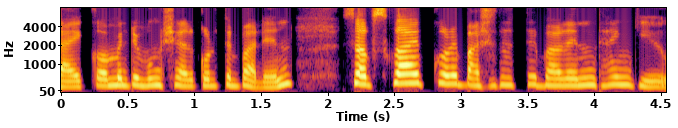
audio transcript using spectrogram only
লাইক, কমেন্ট এবং শেয়ার করতে পারেন। সাবস্ক্রাইব করে পাশে থাকতে পারেন। Thank you.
